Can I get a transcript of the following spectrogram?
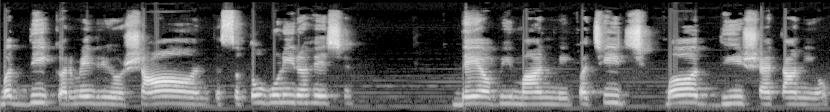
બધી કર્મેન્દ્રિયો શાંત સતોગુણી રહે છે. દેહ અભિમાનની પછી જ બધી શૈતાનીઓ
